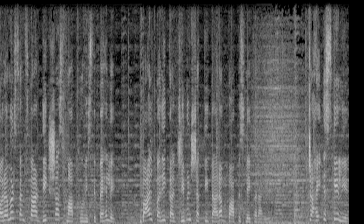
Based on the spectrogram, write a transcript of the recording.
और अमर संस्कार दीक्षा समाप्त होने से पहले बाल परी का जीवन शक्ति तारा वापस लेकर आइए। चाहे इसके लिए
